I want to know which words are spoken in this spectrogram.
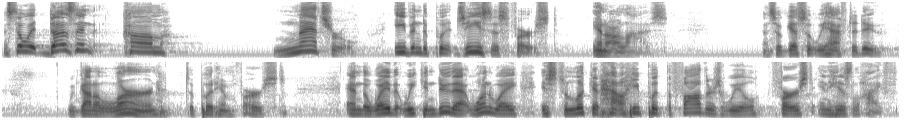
And so it doesn't come natural even to put Jesus first in our lives. And so, guess what we have to do? We've got to learn to put Him first. And the way that we can do that, one way, is to look at how He put the Father's will first in His life.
